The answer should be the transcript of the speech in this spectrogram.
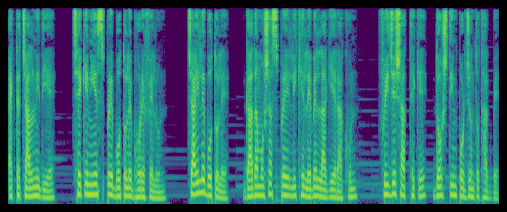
একটা চালনি দিয়ে ছেঁকে নিয়ে স্প্রে বোতলে ভরে ফেলুন। চাইলে বোতলে গাদা মশা স্প্রে লিখে লেবেল লাগিয়ে রাখুন। ফ্রিজে সাত থেকে দশ দিন পর্যন্ত থাকবে।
